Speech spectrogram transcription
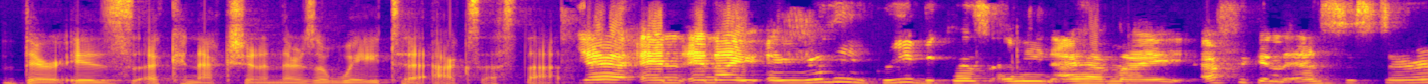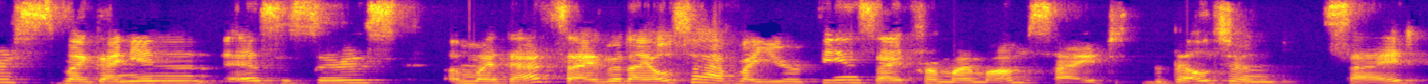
there is a connection and there's a way to access that. Yeah and and I, I really agree because I mean I have my African ancestors my Ghanaian ancestors on my dad's side but I also have my European side from my mom's side the Belgian side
